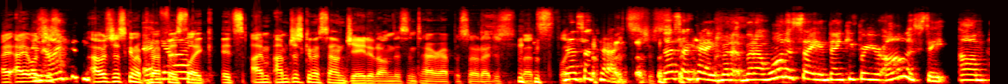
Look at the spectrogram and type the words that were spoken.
I, I was just I, I, was just going to preface AI, like it's I'm I'm just going to sound jaded on this entire episode. I just that's like, that's okay. That's, just, that's okay. But but I want to say and thank you for your honesty. Um,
